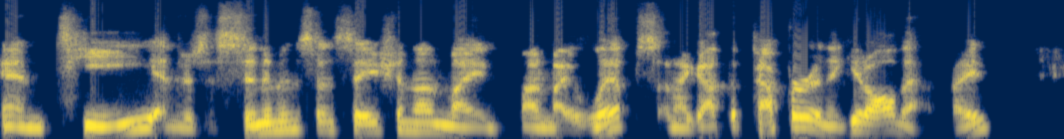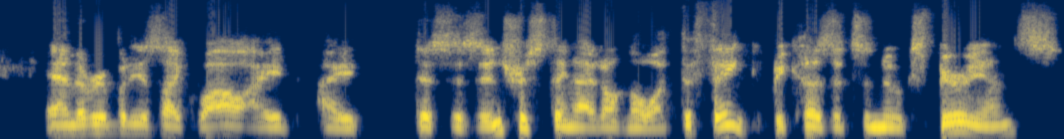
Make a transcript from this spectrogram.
and tea, and there's a cinnamon sensation on my on my lips, and I got the pepper, and they get all that right. And everybody's like, wow, I I this is interesting. I don't know what to think because it's a new experience.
